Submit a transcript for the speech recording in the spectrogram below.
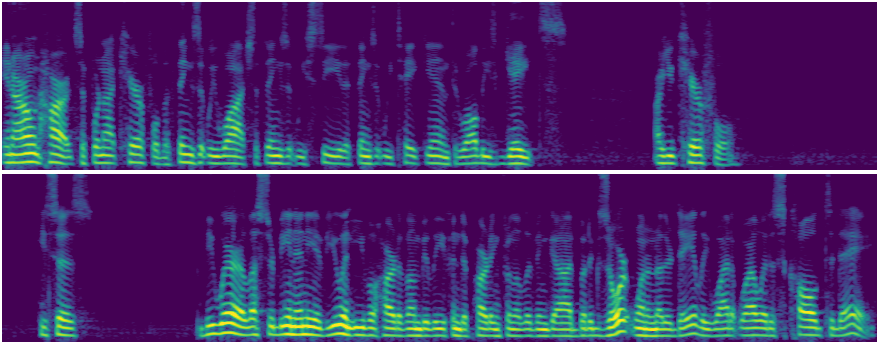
In our own hearts, if we're not careful, the things that we watch, the things that we see, the things that we take in through all these gates. Are you careful? He says, Beware lest there be in any of you an evil heart of unbelief in departing from the living God, but exhort one another daily while it is called today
